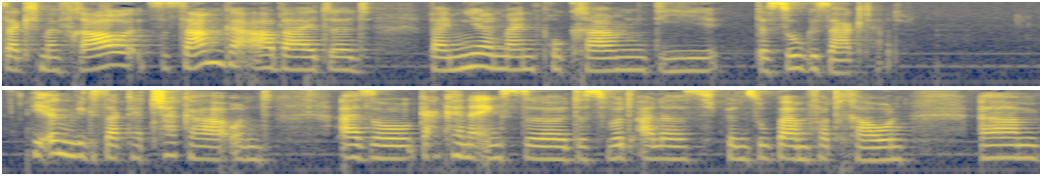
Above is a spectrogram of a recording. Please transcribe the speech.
sag ich mal, Frau zusammengearbeitet bei mir in meinem Programm, die das so gesagt hat. Die irgendwie gesagt hat, Chaka und also gar keine Ängste, das wird alles, ich bin super im Vertrauen. Ähm,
